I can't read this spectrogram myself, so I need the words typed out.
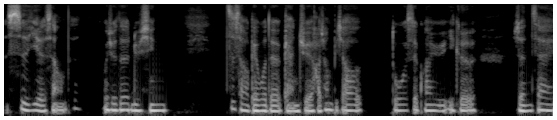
事业上的，我觉得旅行至少给我的感觉好像比较多是关于一个人在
